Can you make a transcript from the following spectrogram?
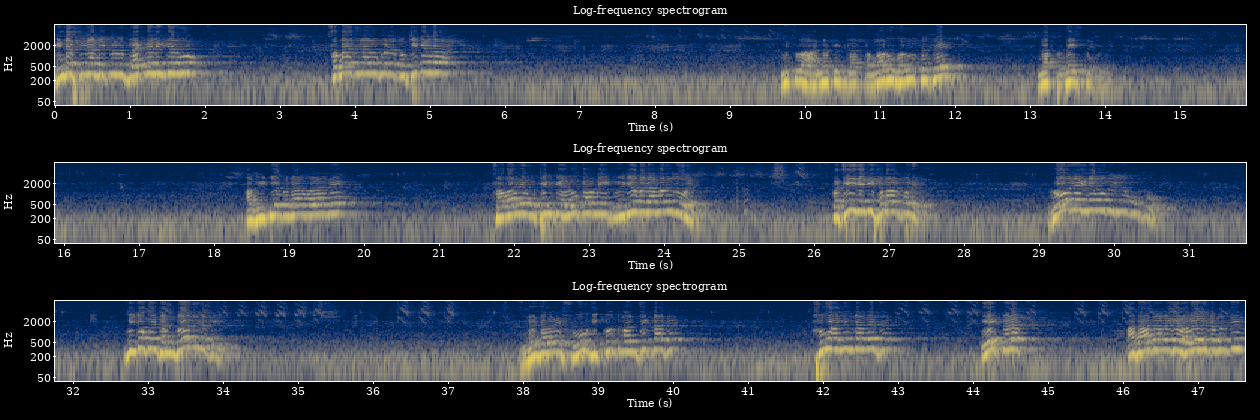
ઇન્ડસ્ટ્રીના મિત્રોનું બ્લેકમેલિંગ કરવું, સમાજના લોકોને દુઃખી કરવા. મિત્રો, આનાથી ના તમારું ભલું થશે, ના પ્રદેશનું ભલું થશે. આ વીડિયો બનાવવાવાળાને સવારે ઉઠીને પહેલું કામ એક વીડિયો બનાવવાનું જ હોય. પછી જ એની સવાર પડે. રોજ એક નવો વીડિયો મૂકવો. બીજો કોઈ ધંધો જ નથી. ન જાણે શું વિકૃત માનસિકતા છે? શું આનંદ આવે છે? એક તરફ આ દાદરાનગર હવેલી મંદિર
